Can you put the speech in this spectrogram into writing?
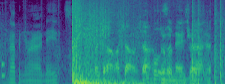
What happened? You ran out of nades? Watch out, watch out, watch out. Bullets Throwing nades right back. there.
